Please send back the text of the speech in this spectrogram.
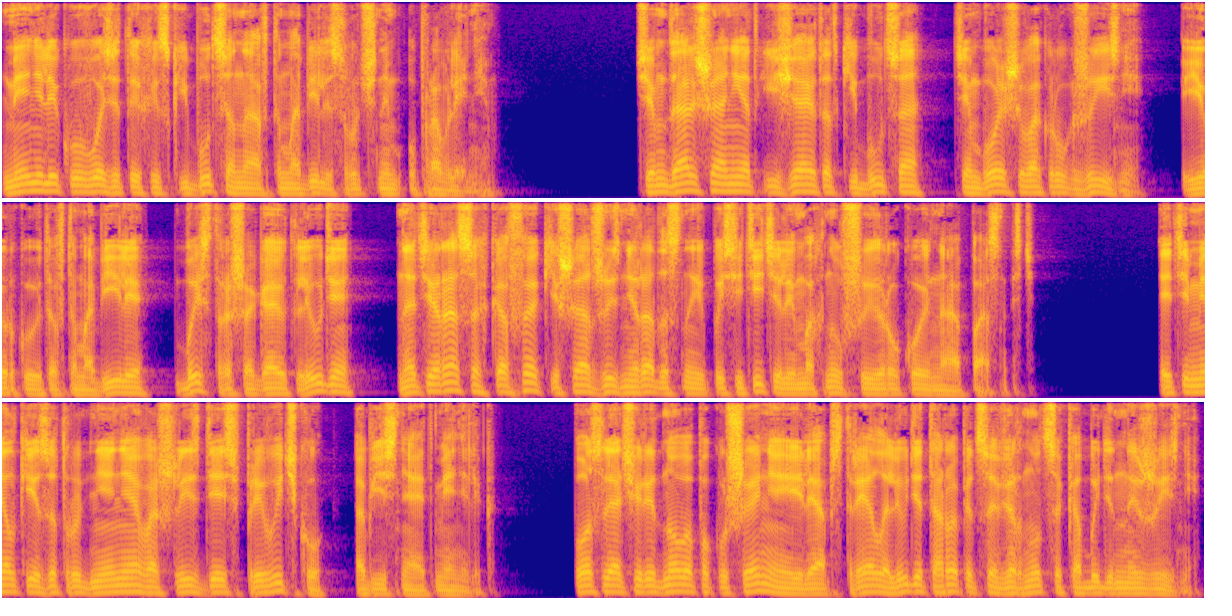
Менелик увозит их из кибуца на автомобиле с ручным управлением. Чем дальше они отъезжают от кибуца, тем больше вокруг жизни. Юркуют автомобили, быстро шагают люди, на террасах кафе кишат жизнерадостные посетители, махнувшие рукой на опасность. Эти мелкие затруднения вошли здесь в привычку, объясняет Менелик. После очередного покушения или обстрела люди торопятся вернуться к обыденной жизни.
